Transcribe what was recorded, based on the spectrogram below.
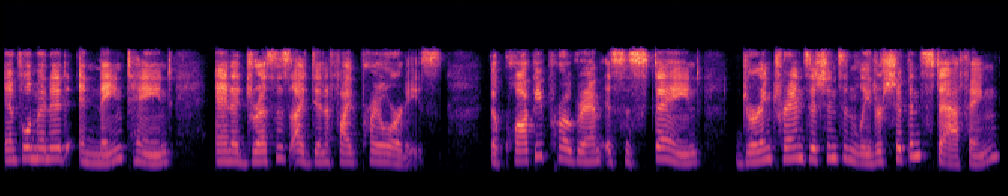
implemented, and maintained and addresses identified priorities. The QAPI program is sustained during transitions in leadership and staffing.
